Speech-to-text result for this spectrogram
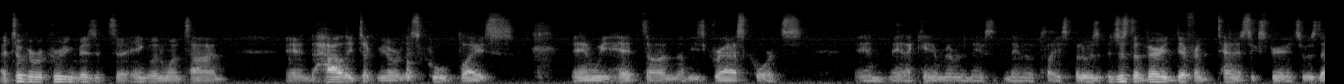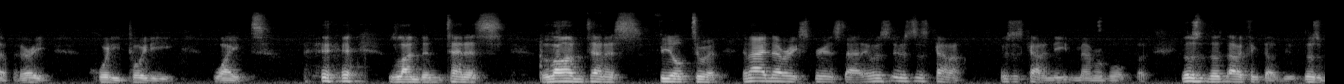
I took a recruiting visit to England one time, and Holly took me over to this cool place, and we hit on these grass courts, and man, I can't remember the name name of the place, but it was just a very different tennis experience. It was that very hoity-toity white London tennis, lawn tennis feel to it, and I had never experienced that. It was it was just kind of it was just kind of neat and memorable. But those, those I think that those are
